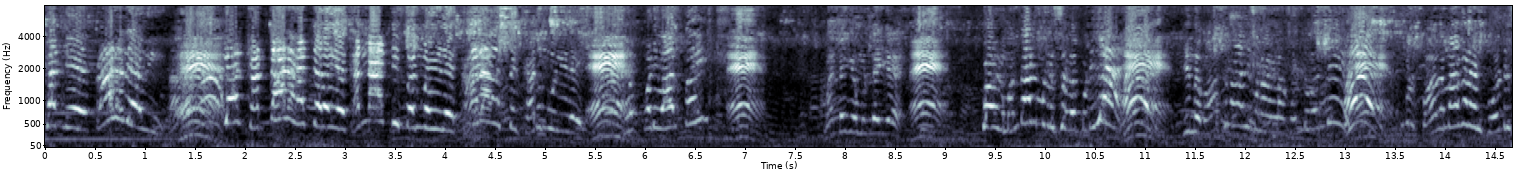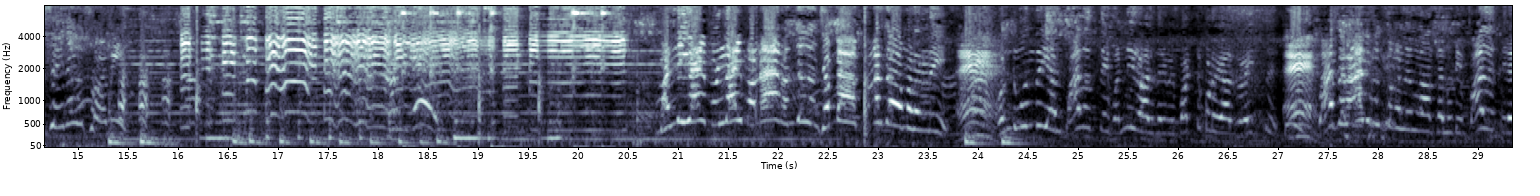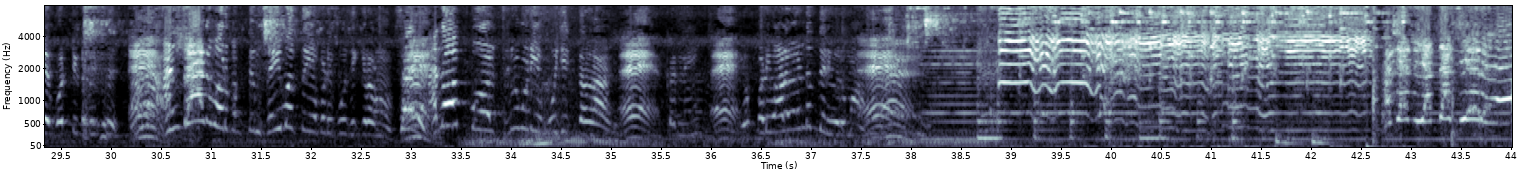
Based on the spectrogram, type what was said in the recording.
கண்ணே காலதேவி என் கட்டான கட்டளையே கண்ணாட்டி பெண்மையிலே. எப்படி வார்த்தை? ஆ, மல்லிகை முல்லைகை. கோயில் மந்தான் சொல்லக்கூடிய. இந்த வாசனாதி கொண்டு வந்து. உங்கள் பாதமாக நான் போட்டு செய்தேன் சுவாமி. மல்லிகை முல்லை மலர் வந்ததும் செவ்வா பாதா மலர்களை ஆ. கொண்டு வந்து என் பாதத்தை பன்னீரால் தருவி பட்டுப்புடையால் வைத்து ஆ. வாசனாதி புத்தகங்கள் எல்லாம் தன்னுடைய பாதத்திலே கொட்டி கொடுத்து ஆ. அன்றாட ஒரு பக்தன் செய்வத்தை எப்படி பூஜிக்கிறோம். அதோ போல் திருவடியை பூஜித்ததால் கண்ணே. எப்படி வாழ வேண்டும் தெரியுமா என்ன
